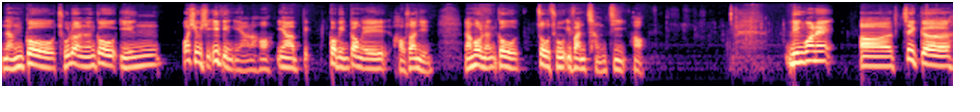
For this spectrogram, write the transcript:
能够除了能够赢，我相信一定赢了哈，赢国民党的候选人，然后能够做出一番成绩哈。另外呢，啊，这个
